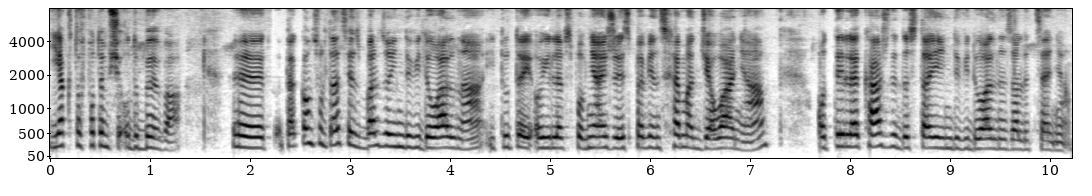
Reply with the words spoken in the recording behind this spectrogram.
jak to potem się odbywa? E, Ta konsultacja jest bardzo indywidualna i tutaj, o ile wspomniałeś, że jest pewien schemat działania, o tyle każdy dostaje indywidualne zalecenia.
